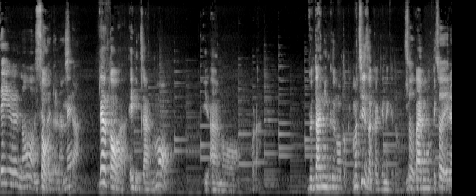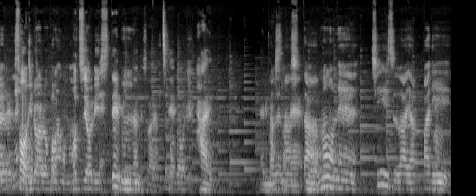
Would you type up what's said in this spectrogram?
ていうのをいただきました。そうだよであとエリちゃんもいあの豚肉のとか、まあ、チーズはかけないけどいっぱい持ってきてくれてそういろいろ持ち寄りしてみんなでそうやって、いつも通り。はい。やりまししたね。た。もう。ね、チーズはやっぱり、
